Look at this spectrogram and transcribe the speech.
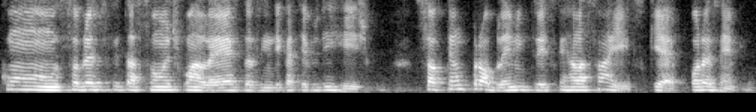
com, sobre as licitações com alertas e indicativos de risco. Só que tem um problema intrínseco em relação a isso, que é, por exemplo,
